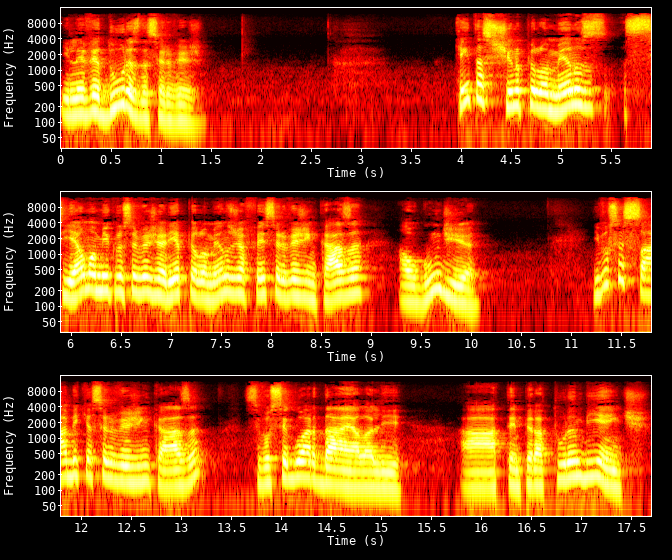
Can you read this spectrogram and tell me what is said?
e leveduras da cerveja? Quem está assistindo, pelo menos, se é uma micro cervejaria, pelo menos já fez cerveja em casa algum dia. E você sabe que a cerveja em casa, se você guardar ela ali a temperatura ambiente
